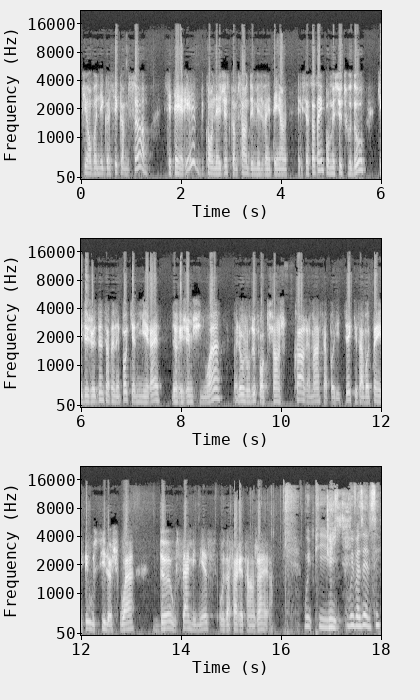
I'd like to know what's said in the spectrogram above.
puis on va négocier comme ça. C'est terrible qu'on agisse comme ça en 2021. C'est certain pour M. Trudeau, qui est déjà dit à une certaine époque qui admirait le régime chinois, ben là, aujourd'hui, il faut qu'il change carrément sa politique et ça va teinter aussi le choix de ou sa ministre aux Affaires étrangères. Oui, puis, oui, vas-y, Elsie.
